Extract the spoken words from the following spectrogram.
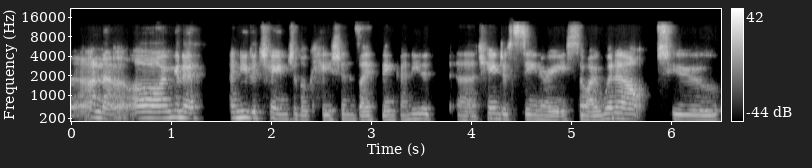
I don't know. Oh, I'm gonna. I need to change locations. I think I need a, a change of scenery. So I went out to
